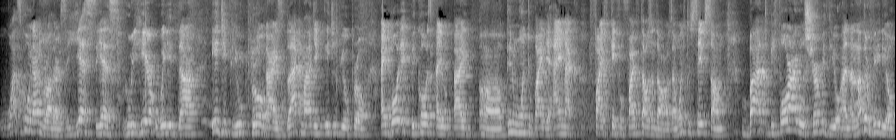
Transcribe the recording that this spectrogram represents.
What's going on brothers? Yes, yes, we here with the eGPU Pro guys, Blackmagic eGPU Pro. I bought it because I, I uh, didn't want to buy the iMac 5K for $5,000. I wanted to save some, but before I will share with you on another video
